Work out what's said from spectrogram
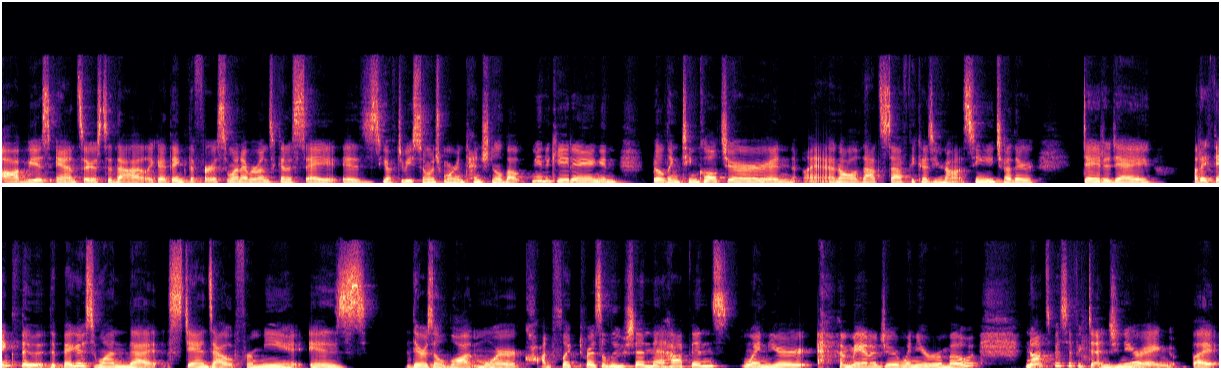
obvious answers to that. Like I think the first one everyone's going to say is you have to be so much more intentional about communicating and building team culture and and all of that stuff because you're not seeing each other day to day. But I think the the biggest one that stands out for me is there's a lot more conflict resolution that happens when you're a manager when you're remote. Not specific to engineering, but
